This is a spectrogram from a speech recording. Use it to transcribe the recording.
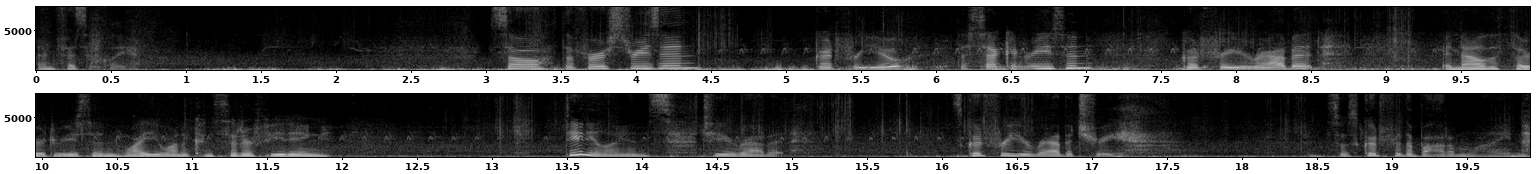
and physically. So the first reason, good for you. The second reason, good for your rabbit. And now the third reason why you want to consider feeding dandelions to your rabbit. It's good for your rabbitry. So it's good for the bottom line.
